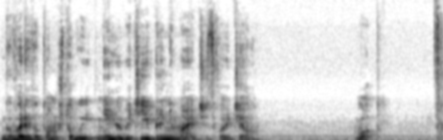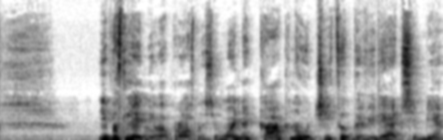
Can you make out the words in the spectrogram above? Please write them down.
говорит о том, что вы не любите и принимаете свое тело. Вот. И последний вопрос на сегодня. Как научиться доверять себе?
